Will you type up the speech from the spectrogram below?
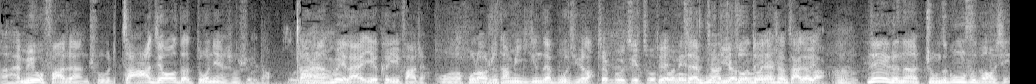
啊，还没有发展出杂交的多年生水稻，当然未来也可以发展。我胡老师他们已经在布局了，在布局做对，在布局做多年生杂交稻。嗯，那个呢，种子公司高兴，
